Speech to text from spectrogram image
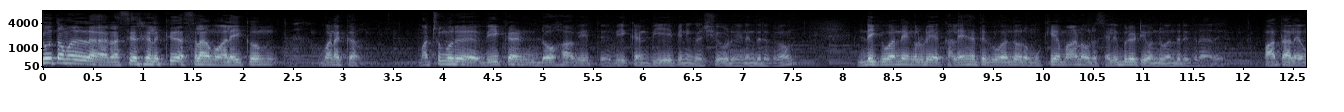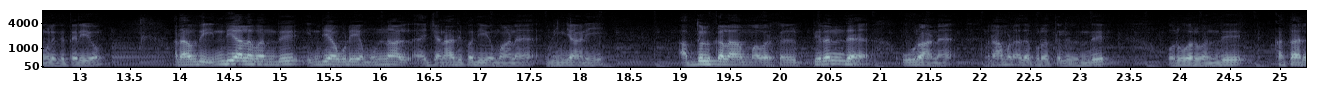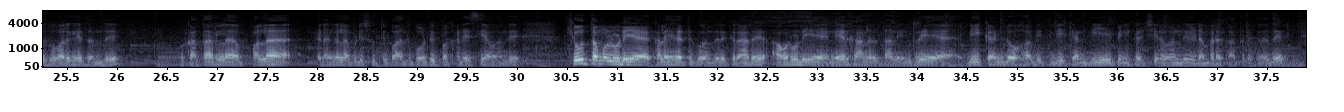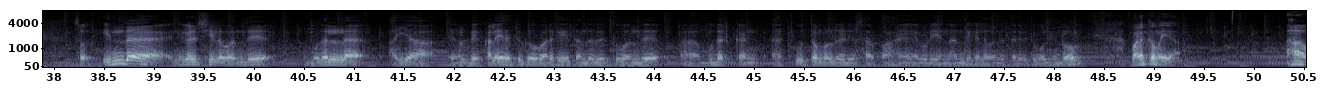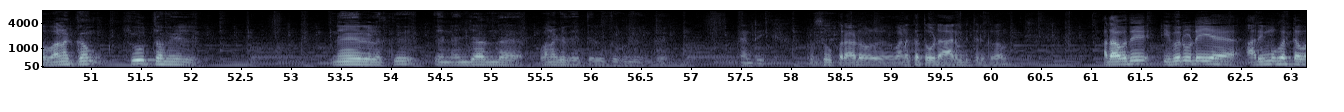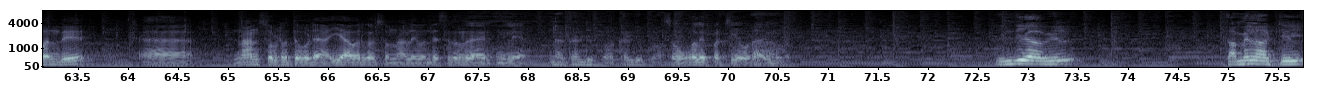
Q Tamil ரசிகர்களுக்கு அஸ்லாம் அலைக்கும். வணக்கம். மற்றும் ஒரு weekend Doha with weekend VIP நிகழ்ச்சியோடு இணைந்திருக்கிறோம். இன்றைக்கு வந்து எங்களுடைய கலையகத்துக்கு வந்து ஒரு முக்கியமான ஒரு செலிபிரிட்டி ஒன்று வந்திருக்கிறாரு. பார்த்தாலே உங்களுக்கு தெரியும். அதாவது இந்தியாவில் வந்து இந்தியாவுடைய முன்னாள் ஜனாதிபதியுமான விஞ்ஞானி அப்துல் கலாம் அவர்கள் பிறந்த ஊரான ராமநாதபுரத்திலிருந்து ஒருவர் வந்து கத்தாருக்கு வருகை தந்து இப்போ கத்தாரில் பல இடங்கள் அப்படி சுற்றி பார்த்து போட்டு இப்போ கடைசியாக வந்து கியூ தமிழுடைய கலையகத்துக்கு வந்திருக்கிறாரு. அவருடைய நேர்காணல் தான் இன்றைய weekend Doha with weekend VIP நிகழ்ச்சியில் வந்து இடம்பெற காத்திருக்கிறது. ஸோ இந்த நிகழ்ச்சியில் வந்து முதல்ல ஐயா எங்களுடைய கலையகத்துக்கு வருகை தந்ததுக்கு வந்து முதற்கண் கியூ தமிழ் ரேடியோ சார்பாக எங்களுடைய நன்றிகளை வந்து தெரிவித்துக் கொள்கின்றோம். வணக்கம் ஐயா. வணக்கம். கியூ தமிழ் நேயர்களுக்கு என் நெஞ்சார்ந்த வணக்கத்தை தெரிவித்துக் கொள்கின்றேன். நன்றி. சூப்பரான ஒரு வணக்கத்தோடு ஆரம்பித்திருக்கிறோம். அதாவது இவருடைய அறிமுகத்தை வந்து நான் சொல்றதை விட ஐயா அவர்கள் சொன்னாலே வந்து சிறந்ததாக இருக்கும் இல்லையா? நான் கண்டிப்பாக கண்டிப்பாக ஸோ உங்களை பற்றிய ஒரு அறிமுகம். இந்தியாவில் தமிழ்நாட்டில்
